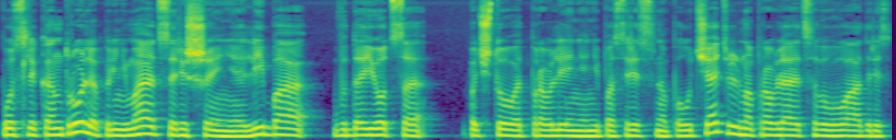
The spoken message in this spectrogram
после контроля принимаются решения. Либо выдается почтовое отправление непосредственно получателю направляется в его адрес,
